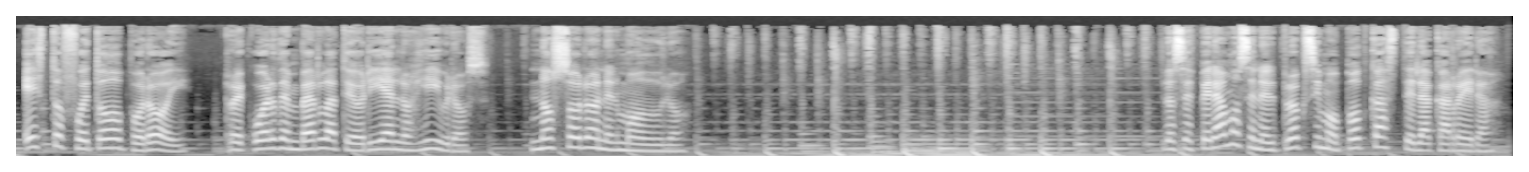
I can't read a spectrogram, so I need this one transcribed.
Esto fue todo por hoy. Recuerden ver la teoría en los libros, no solo en el módulo. Los esperamos en el próximo podcast de la carrera.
